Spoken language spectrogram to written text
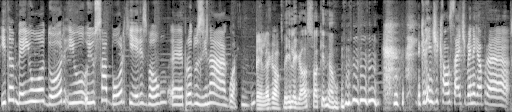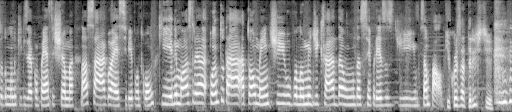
e também o odor e o, e o sabor que eles vão eh, produzir na água. Bem legal. Bem legal, só que não. Eu queria indicar um site bem legal pra todo mundo que quiser acompanhar, se chama nossaaguasp.com, que ele mostra quanto tá atualmente o volume de cada um das represas de São Paulo. Que coisa triste.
